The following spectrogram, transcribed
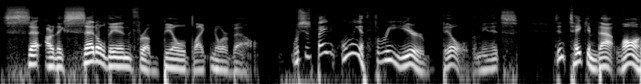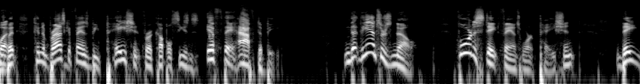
set are they settled in for a build like Norvell, which is only a three year build? I mean, it's it didn't take him that long. But- But, can Nebraska fans be patient for a couple seasons if they have to be? The, the answer is no. Florida State fans weren't patient. They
